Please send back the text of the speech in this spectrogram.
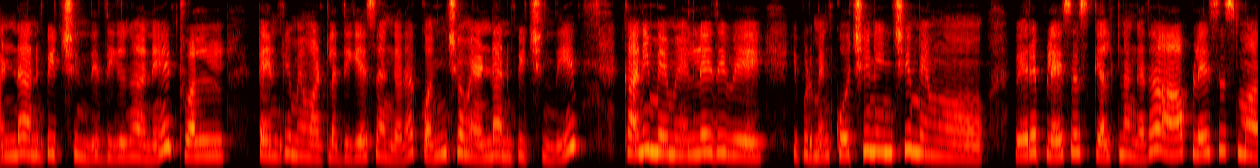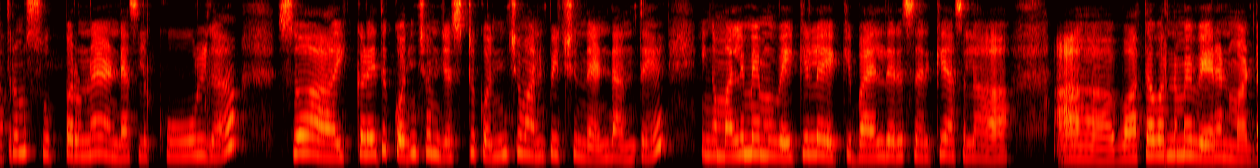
ఎండ అనిపించింది దిగగానే. ట్వెల్వ్ టెన్కి మేము అట్లా దిగేసాం కదా కొంచెం ఎండ అనిపించింది. కానీ మేము వెళ్ళేది వే ఇప్పుడు మేము కొచ్చి నుంచి మేము వేరే ప్లేసెస్కి వెళ్తున్నాం కదా ఆ ప్లేసెస్ మాత్రం సూపర్ ఉన్నాయండి అసలు కూల్గా. సో ఇక్కడైతే కొంచెం జస్ట్ కొంచెం అనిపించింది ఎండ అంతే. ఇంకా మళ్ళీ మేము వెహికల్లో ఎక్కి బయలుదేరేసరికి అసలు ఆ వాతావరణమే వేరనమాట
